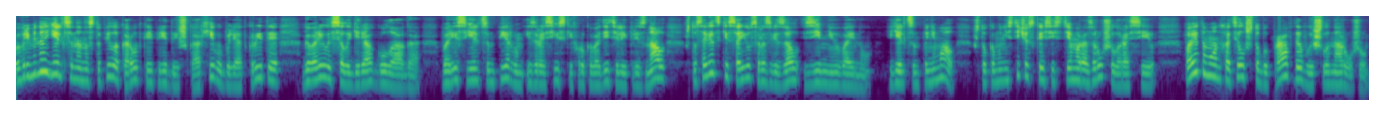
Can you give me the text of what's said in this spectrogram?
Во времена Ельцина наступила короткая передышка, архивы были открыты, говорилось о лагерях ГУЛАГа. Борис Ельцин первым из российских руководителей признал, что Советский Союз развязал Зимнюю войну. Ельцин понимал, что коммунистическая система разрушила Россию, поэтому он хотел, чтобы правда вышла наружу.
